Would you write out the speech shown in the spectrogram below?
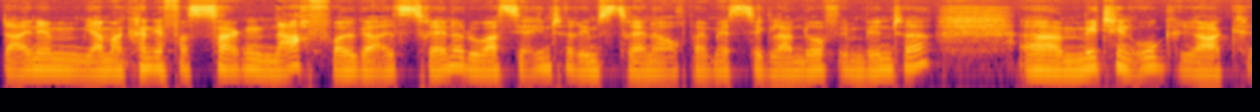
deinem, ja man kann ja fast sagen, Nachfolger als Trainer. Du warst ja Interimstrainer auch beim SC Glandorf im Winter. Metin Ograk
